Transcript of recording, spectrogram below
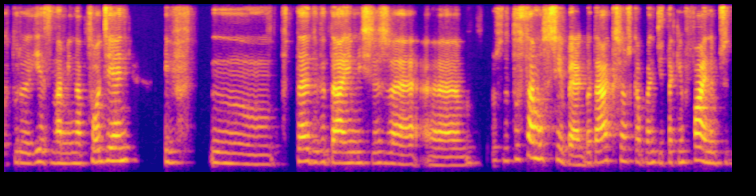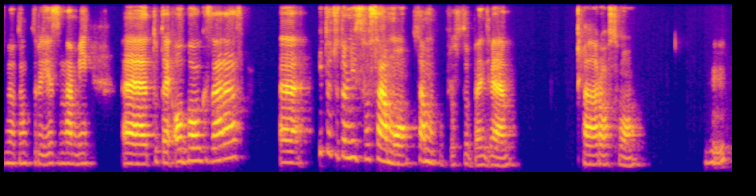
który jest z nami na co dzień i mm, wtedy wydaje mi się, że, że to samo z siebie jakby, tak? Książka będzie takim fajnym przedmiotem, który jest z nami tutaj obok zaraz i to czytelnictwo samo, samo po prostu będzie rosło. Mhm.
